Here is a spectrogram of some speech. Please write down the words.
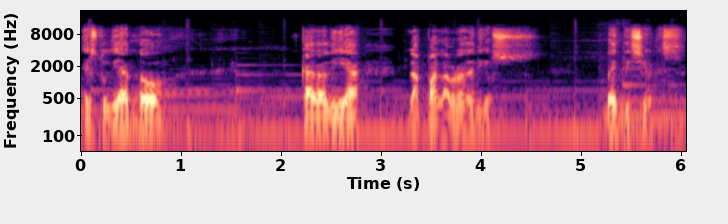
estudiando cada día la palabra de Dios. Bendiciones.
